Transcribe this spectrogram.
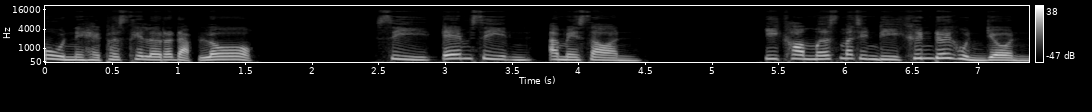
มูลใน Hyperscaler ระดับโลก 4. AMC Amazon E-commerce มาจินดีขึ้นด้วยหุ่นยนต์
